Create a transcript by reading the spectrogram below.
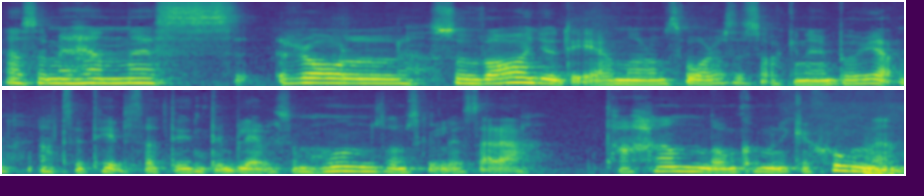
Alltså med hennes roll så var ju det en av de svåraste sakerna i början. Att se till så att det inte blev som hon som skulle så här, ta hand om kommunikationen. Mm.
